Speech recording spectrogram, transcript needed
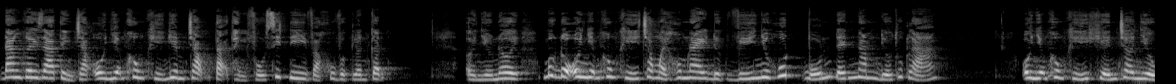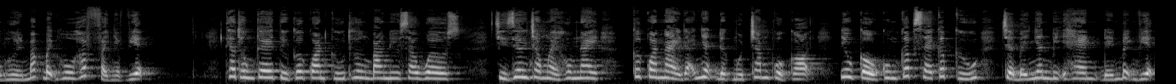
đang gây ra tình trạng ô nhiễm không khí nghiêm trọng tại thành phố Sydney và khu vực lân cận. Ở nhiều nơi, mức độ ô nhiễm không khí trong ngày hôm nay được ví như hút 4 đến 5 điếu thuốc lá. Ô nhiễm không khí khiến cho nhiều người mắc bệnh hô hấp phải nhập viện. Theo thống kê từ cơ quan cứu thương bang New South Wales, chỉ riêng trong ngày hôm nay, cơ quan này đã nhận được 100 cuộc gọi yêu cầu cung cấp xe cấp cứu chở bệnh nhân bị hen đến bệnh viện.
